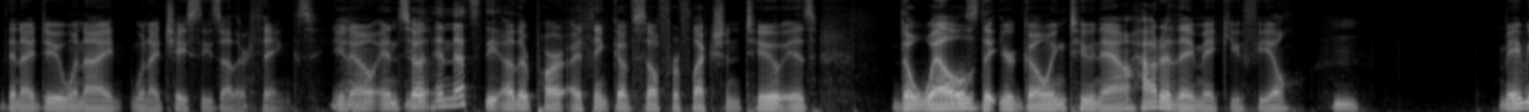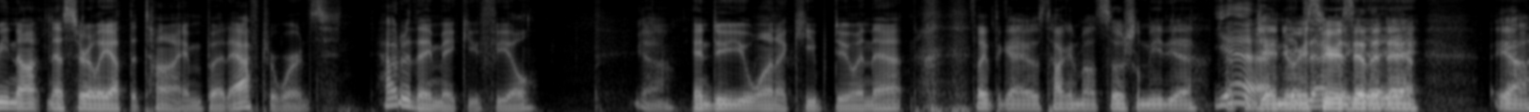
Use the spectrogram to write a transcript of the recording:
than I do when I when I chase these other things, you Yeah. know? And so Yeah. and that's the other part I think of self-reflection too is the wells that you're going to now, how do they make you feel? Mm. maybe not necessarily at the time, but afterwards, how do they make you feel? Yeah. And do you want to keep doing that? It's like the guy who was talking about social media Yeah, the January exactly. series the other Yeah, day. Yeah.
